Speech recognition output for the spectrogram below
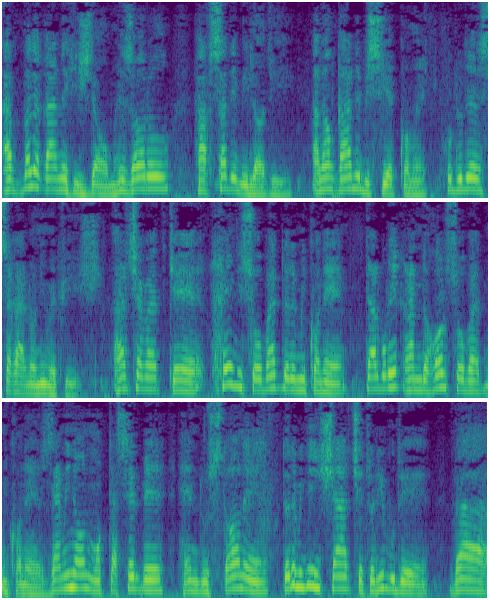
اول قرن 18 1700 میلادی. الان قرن 21 کمه حدود سه قرن و نیم پیش. هر شود که خیلی صحبت داره می‌کنه درباره قندهار صحبت می‌کنه. زمین آن متصل به هندوستانه. داره میگه این شهر چطوری بوده؟ و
